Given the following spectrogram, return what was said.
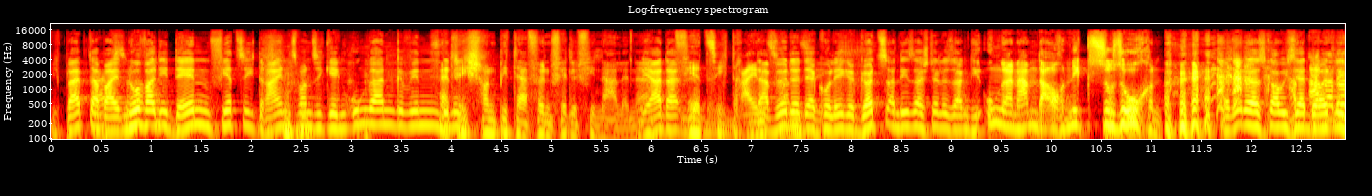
Ich bleib dabei. Bleibst Nur weil die Dänen 40, 23 gegen Ungarn gewinnen, Ist bin natürlich ich. schon bitter für ein Viertelfinale, ne? Ja, da, 40, 23. da würde der Kollege Götz an dieser Stelle sagen, die Ungarn haben da auch nichts zu suchen. da würde das, glaube ich, sehr deutlich.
